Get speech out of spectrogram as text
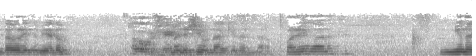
എന്താ പറയുന്നത്? വേദം മനുഷ്യ ഉണ്ടാക്കിയതല്ല. പഴയ കാലത്ത് ഇങ്ങനെ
